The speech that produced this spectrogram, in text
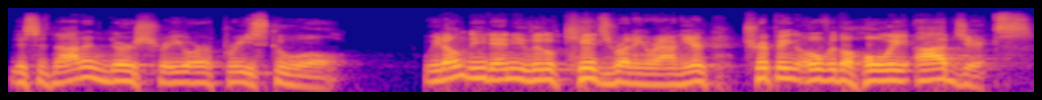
This is not a nursery or a preschool. We don't need any little kids running around here tripping over the holy objects.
